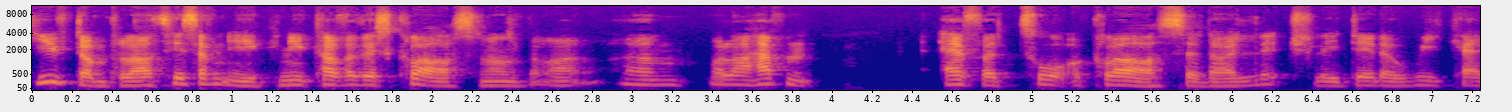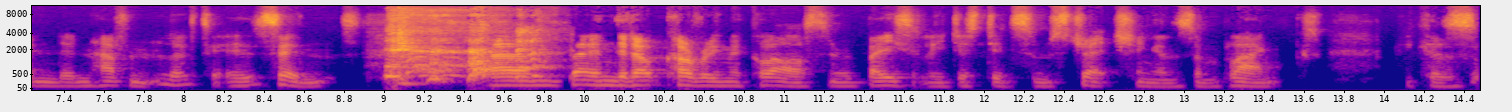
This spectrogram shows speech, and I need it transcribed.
you've done Pilates, haven't you? Can you cover this class?" And I was like, um, "Well, I haven't ever taught a class, and I literally did a weekend and haven't looked at it since. um, but ended up covering the class and basically just did some stretching and some planks because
